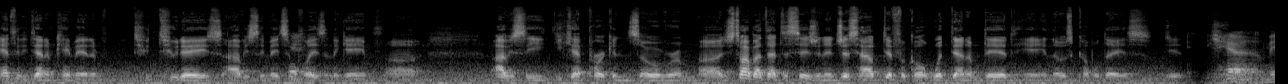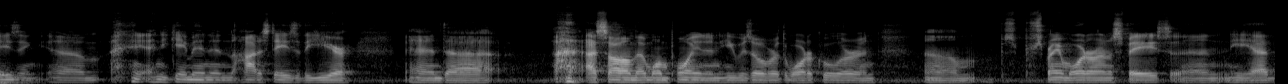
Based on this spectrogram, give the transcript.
Anthony Denham came in in two, two days, obviously made some plays in the game. Uh, obviously, you kept Perkins over him. Uh, just talk about that decision and just how difficult what Denham did in, in those couple days. is. Yeah, amazing. Um, and he came in in the hottest days of the year, and uh, I saw him at one point, and he was over at the water cooler and um, spraying water on his face, and he had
